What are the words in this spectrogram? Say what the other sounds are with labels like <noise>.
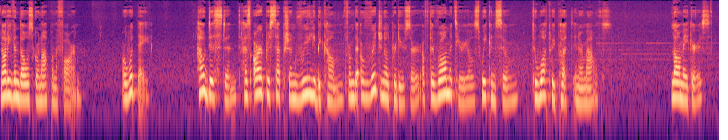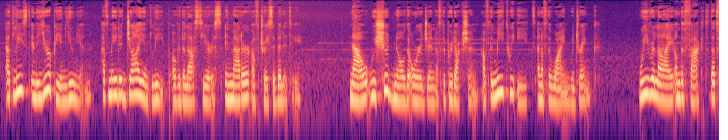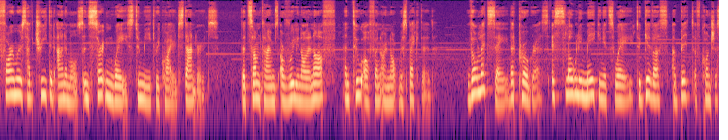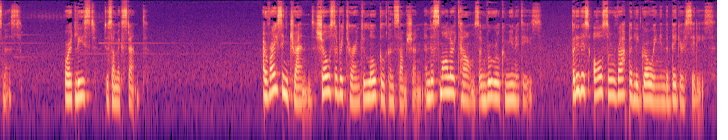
Not even those grown up on a farm. Or would they? How distant has our perception really become from the original producer of the raw materials we consume to what we put in our mouths? Lawmakers, at least in the European Union, have made a giant leap over the last years in matter of traceability. Now we should know the origin of the production of the meat we eat and of the wine we drink. We rely on the fact that farmers have treated animals in certain ways to meet required standards, that sometimes are really not enough and too often are not respected. Though let's say that progress is slowly making its way to give us a bit of consciousness, or at least to some extent. A rising trend shows a return to local consumption in the smaller towns and rural communities, but it is also rapidly growing in the bigger cities.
